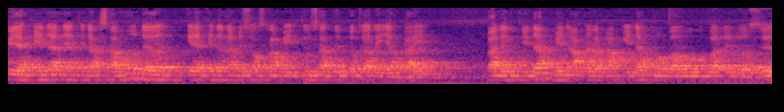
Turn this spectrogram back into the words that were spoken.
keyakinan yang tidak sama dengan keyakinan Nabi SAW itu satu perkara yang baik. Paling tidak bid'ah dalam akidah membawa kepada dosa,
